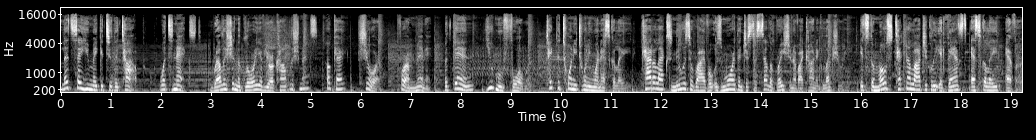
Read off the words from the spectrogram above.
Let's say you make it to the top. What's next? Relish in the glory of your accomplishments? Okay, sure, for a minute. But then you move forward. Take the 2021 Escalade. Cadillac's newest arrival is more than just a celebration of iconic luxury. It's the most technologically advanced Escalade ever.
